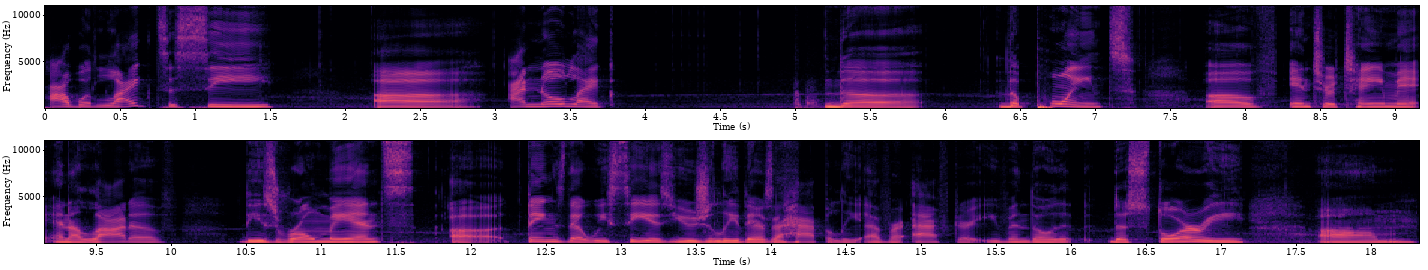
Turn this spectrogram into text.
I would like to see uh I know like the the point of entertainment and a lot of these romance uh, things that we see is usually there's a happily ever after, even though the, story, um,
